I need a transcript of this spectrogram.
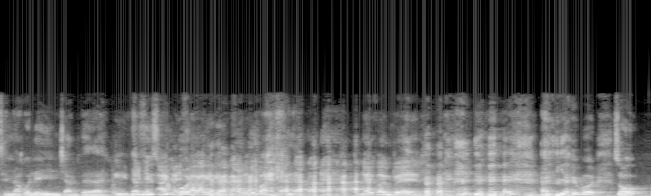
thim yakho le yintsha mpela eh, ngayifaka impela ngiyayibona so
